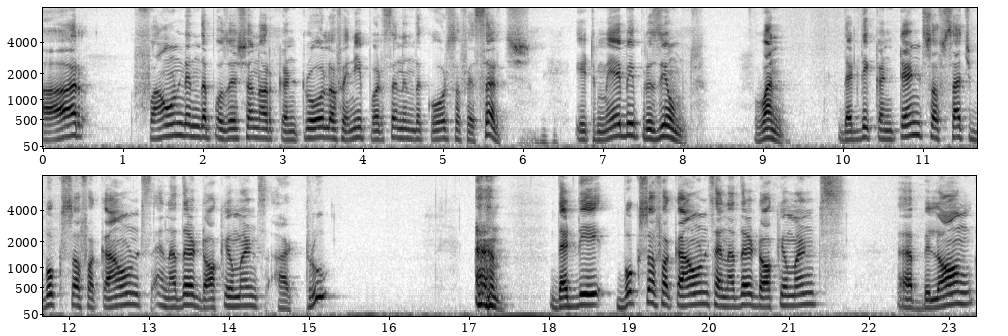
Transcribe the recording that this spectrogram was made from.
are found in the possession or control of any person in the course of a search, it may be presumed one that the contents of such books of accounts and other documents are true, that the books of accounts and other documents uh, belong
